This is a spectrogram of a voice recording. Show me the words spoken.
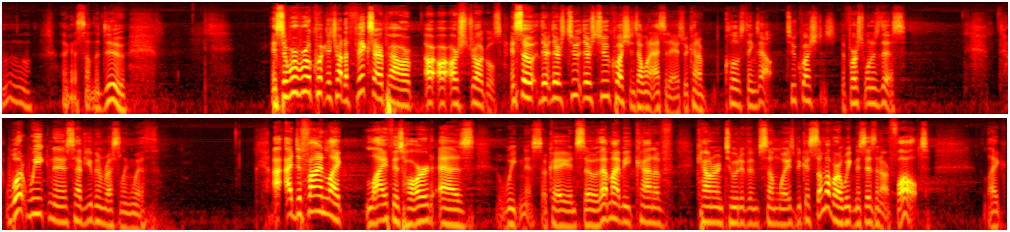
Oh, I got something to do. And so we're real quick to try to fix our power, our, our, our struggles. And so there, there's, two, there's two questions I want to ask today as we kind of close things out. Two questions. The first one is this What weakness have you been wrestling with? I, I define like life is hard as weakness, okay? And so that might be kind of counterintuitive in some ways because some of our weakness isn't our fault. Like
